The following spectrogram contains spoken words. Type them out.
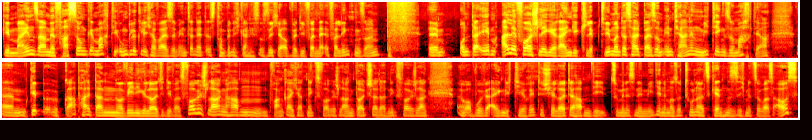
gemeinsame Fassung gemacht, die unglücklicherweise im Internet ist. Darum bin ich gar nicht so sicher, ob wir die verlinken sollen. Ähm, und da eben alle Vorschläge reingeklippt, wie man das halt bei so einem internen Meeting so macht, ja. Ähm, gibt, gab halt dann nur wenige Leute, die was vorgeschlagen haben. Frankreich hat nichts vorgeschlagen, Deutschland hat nichts vorgeschlagen, äh, obwohl wir eigentlich theoretisch hier Leute haben, die zumindest in den Medien immer so tun, als kennten sie sich mit sowas aus.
